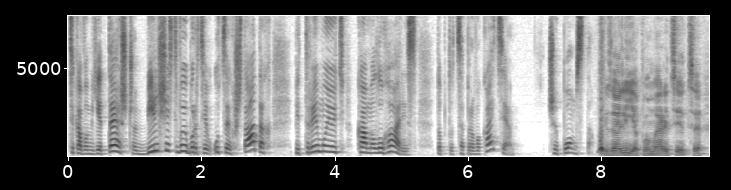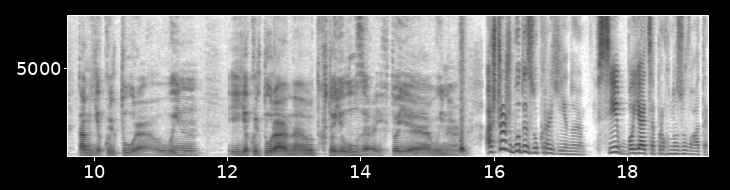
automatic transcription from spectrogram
Цікавим є те, що більшість виборців у цих штатах підтримують Камелу Гарріс. Тобто це провокація чи помста? І взагалі, як в Америці, це там є культура win, і є культура на хто є лузер і хто є winner. А що ж буде з Україною? Всі бояться прогнозувати.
